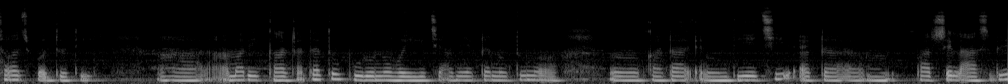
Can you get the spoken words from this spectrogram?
সহজ পদ্ধতি। আর আমার এই কাঁটাটা তো পুরনো হয়ে গেছে। আমি একটা নতুন কাঁটা দিয়েছি। একটা পার্সেল আসবে।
